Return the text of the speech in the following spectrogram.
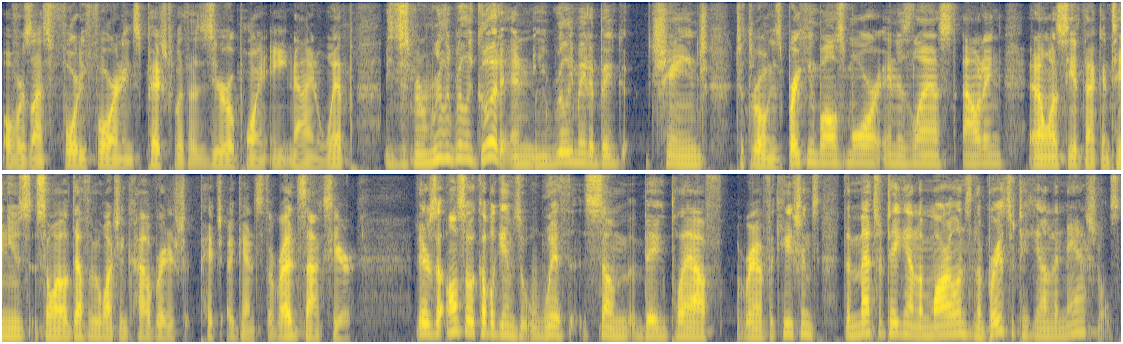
over his last 44 innings pitched with a 0.89 whip. He's just been really, really good, and he really made a big change to throwing his breaking balls more in his last outing, and I want to see if that continues. So I'll definitely be watching Kyle Bradish pitch against the Red Sox here. There's also a couple games with some big playoff ramifications. The Mets are taking on the Marlins, and the Braves are taking on the Nationals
